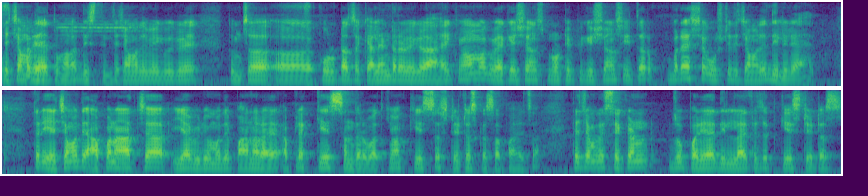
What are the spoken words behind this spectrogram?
त्याच्यामध्ये तुम्हाला दिसतील. त्याच्यामध्ये वेगवेगळे तुमचं कोर्टाचं कॅलेंडर वेगळं आहे किंवा मग वॅकेशन्स नोटिफिकेशन्स इतर बऱ्याचशा गोष्टी त्याच्यामध्ये दिलेल्या आहेत. तर याच्यामध्ये आपण आजच्या या व्हिडिओमध्ये पाहणार आहे आपल्या केस संदर्भात किंवा केसचा स्टेटस कसा पाहायचा. त्याच्यामध्ये सेकंड जो पर्याय दिलेला आहे त्याच्यात केस स्टेटस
